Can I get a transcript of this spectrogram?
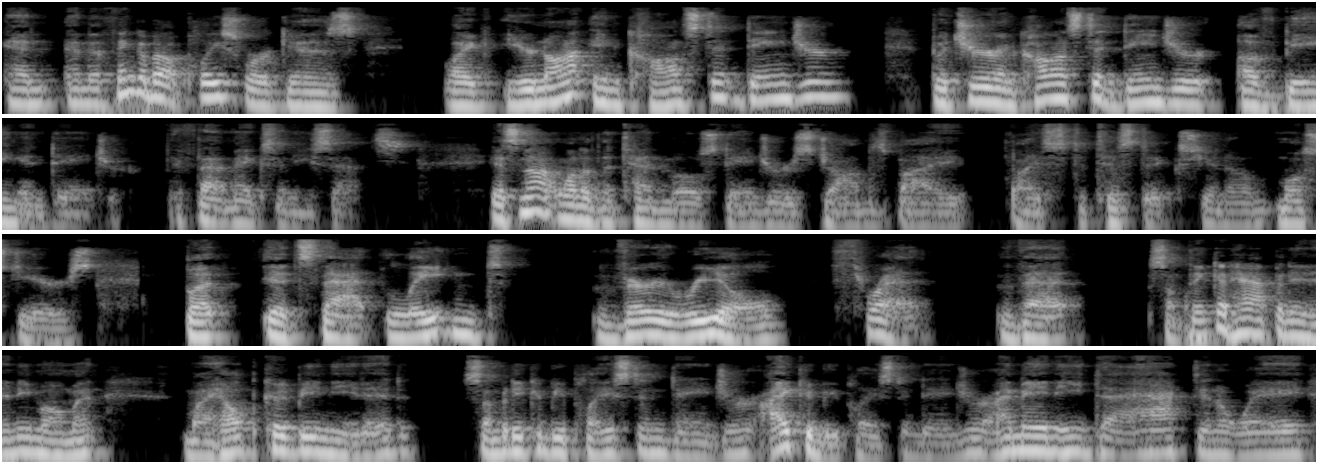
And, and the thing about police work is like you're not in constant danger, but you're in constant danger of being in danger, if that makes any sense. It's not one of the 10 most dangerous jobs by, by statistics, you know, most years, but it's that latent very real threat that something could happen at any moment. My help could be needed. Somebody could be placed in danger. I could be placed in danger. I may need to act in a way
